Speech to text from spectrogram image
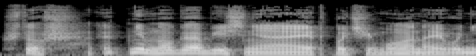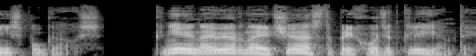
Что ж, это немного объясняет, почему она его не испугалась. К ней, наверное, часто приходят клиенты.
